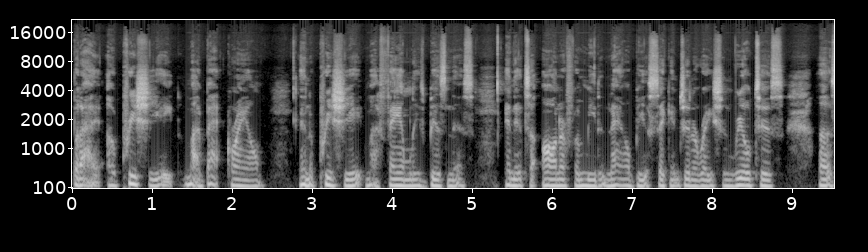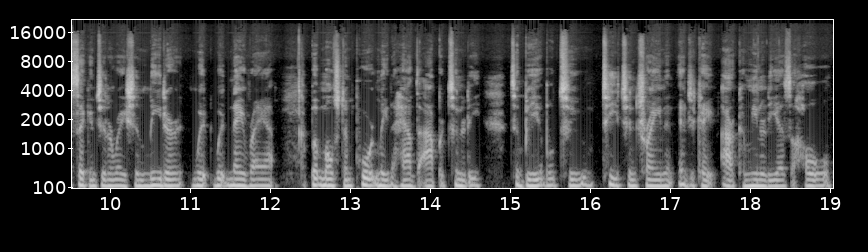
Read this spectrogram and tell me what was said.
But I appreciate my background and appreciate my family's business. And it's an honor for me to now be a second generation realtist, uh, second generation leader with, with NAREB, but most importantly, to have the opportunity to be able to teach and train and educate our community as a whole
